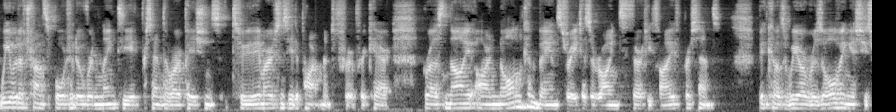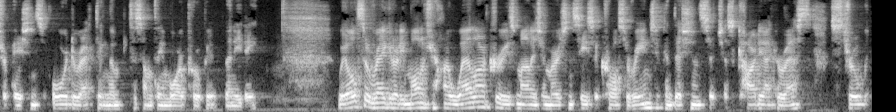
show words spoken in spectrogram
we would have transported over 98% of our patients to the emergency department for, for care, whereas now our non conveyance rate is around 35% because we are resolving issues for patients or directing them to something more appropriate than ED. We also regularly monitor how well our crews manage emergencies across a range of conditions such as cardiac arrest, stroke,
